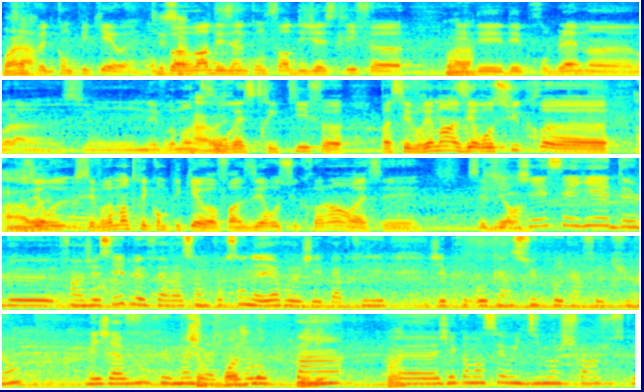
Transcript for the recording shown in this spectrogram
Voilà. Ça peut être compliqué, ouais. On peut ça. avoir des inconforts digestifs euh, Voilà. et des, des problèmes, euh, voilà, si on est vraiment Ah trop ouais. restrictif. euh, passer vraiment à zéro sucre, euh, Ah c'est vraiment très compliqué. ouais. Enfin, zéro sucre lent, ouais, c'est c'est dur. J'ai essayé de le, enfin j'ai essayé de le faire à 100%. D'ailleurs, j'ai pas pris, j'ai pris aucun sucre, aucun féculent. Mais j'avoue que moi j'adore le pain. Ouais. Euh, j'ai commencé oui dimanche soir jusqu'au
